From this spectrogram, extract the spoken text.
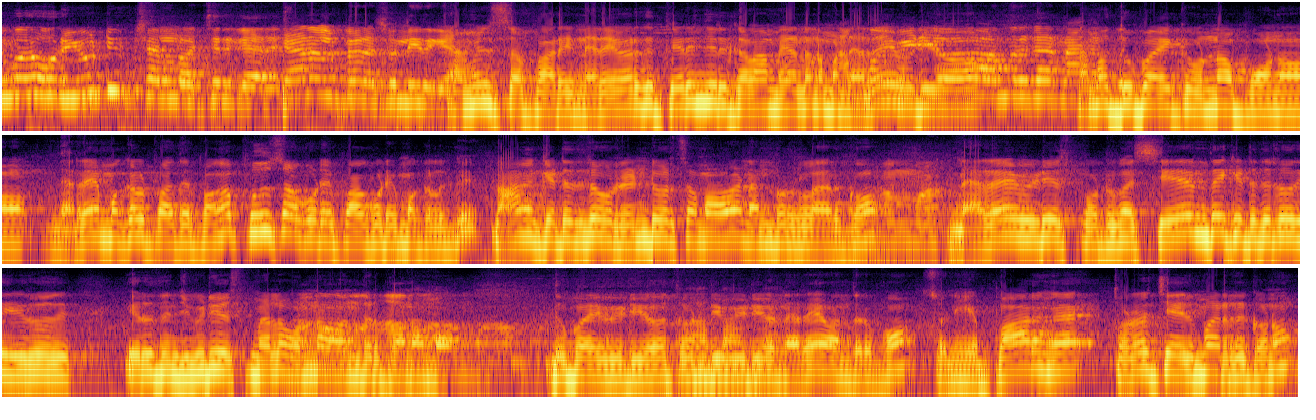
இவர் ஒரு யூடியூப் சேனல் வச்சிருக்காரு. சேனல் பேரை சொல்லிருக்கேன் தமிழ் சஃபாரி நிறைய பேருக்கு தெரிஞ்சிருக்கலாம். ஏன்னா நம்ம நிறைய வீடியோ. நம்ம துபாய்க்கு ஒன்றா போனோம். நிறைய மக்கள் பார்த்துருப்பாங்க. புதுசாக கூட பார்க்கக்கூடிய மக்களுக்கு. நாங்கள் கிட்டத்தட்ட ஒரு ரெண்டு வருஷமாவே நண்பர்களாக இருக்கோம். நிறைய வீடியோஸ் போட்டிருக்கோம். சேர்ந்தே கிட்டத்தட்ட ஒரு இருபது இருபத்தஞ்சு வீடியோஸ் மேலே ஒன்றா வந்திருப்போம் நம்ம. துபாய் வீடியோ தொண்டி வீடியோ நிறைய வந்திருப்போம். ஸோ நீங்கள் பாருங்கள் தொடர்ச்சி இது மாதிரி இருக்கணும்.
